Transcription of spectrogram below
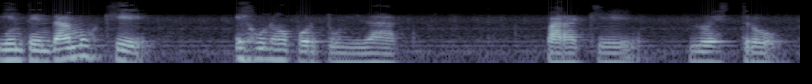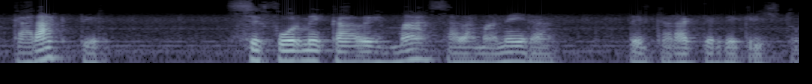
y entendamos que es una oportunidad para que nuestro carácter se forme cada vez más a la manera del carácter de Cristo.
